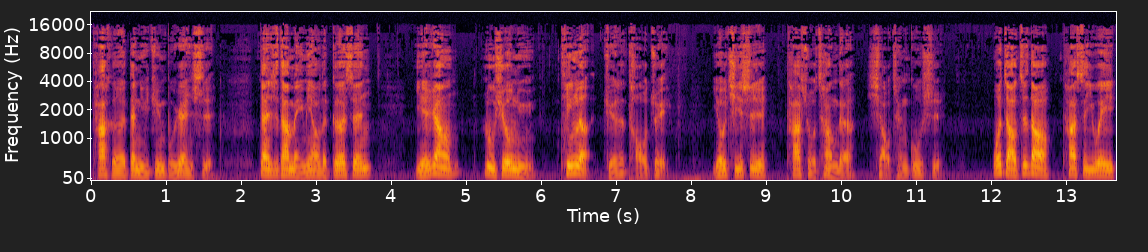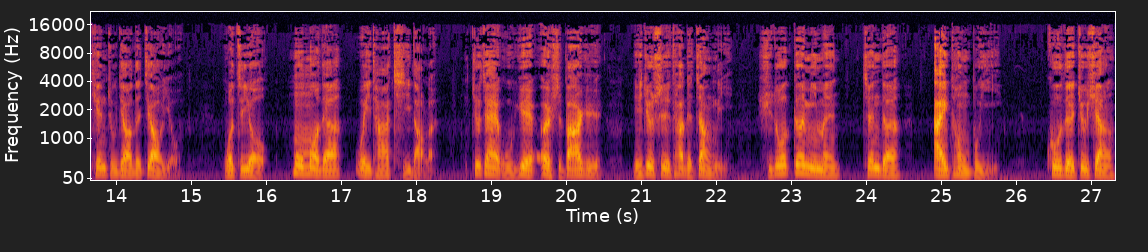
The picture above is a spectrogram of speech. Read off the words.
她和邓丽君不认识，但是她美妙的歌声也让陆修女听了觉得陶醉，尤其是她所唱的《小城故事》。我早知道她是一位天主教的教友，我只有。默默的为她祈祷了。就在五月二十八日，也就是她的葬礼，许多歌迷们真的哀痛不已，哭得就像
